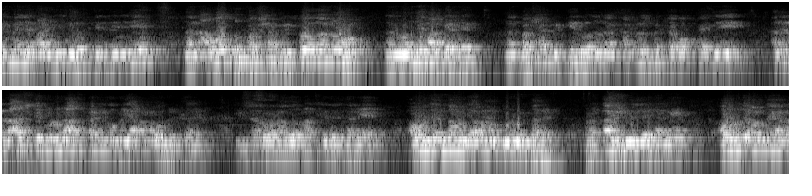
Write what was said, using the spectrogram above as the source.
ಎಂ ಎಲ್ ಎ ಮಾಡಿದ್ದೀನಿ ಇವತ್ತು ತಿರುಗಿದ್ದೀನಿ. ನಾನು ಅವತ್ತು ಪಕ್ಷ ಬಿಟ್ಟೋಗಾನು ನಾನು ಒಂದೇ ಮಾತಾಡಿದೆ ನನ್ನ ಪಕ್ಷ ಬಿಟ್ಟಿರ್ಬೋದು, ನಾನು ಕಾಂಗ್ರೆಸ್ ಪಕ್ಷಕ್ಕೆ ಹೋಗ್ತಾ ಇದ್ದೀನಿ. ಅಂದ್ರೆ ರಾಜಕೀಯಗಳು, ರಾಜಕಾರಣಿಗೆ ಒಬ್ರು ಯಾರನ್ನ ಇರ್ತಾರೆ. ಈ ಸರ್ವಣ ಅವರು ರಾಜಕೀಯದಲ್ಲಿದ್ದಾರೆ. ಅಂತ ಅವ್ರು ಯಾರನ್ನ ಗುರು ಇರ್ತಾರೆ. ಪ್ರಕಾಶ್ ಇದ್ದಾನೆ. ಅವ್ರದ್ದೇ ಅಂತ ಯಾರ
